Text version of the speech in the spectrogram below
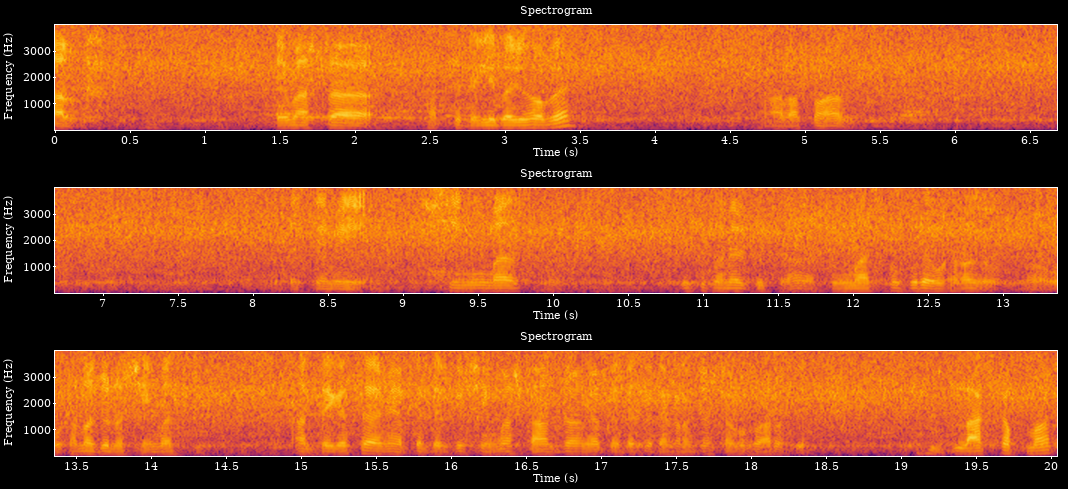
আর এই মাছটা আজকে ডেলিভারি হবে। আর আপনার আমি শিং মাছ, কিছুক্ষণের শিং মাছ পুকুরে ওঠানো, ওঠানোর জন্য শিং মাছ আনতে গেছে আমি আপনাদেরকে শিং মাছটা আনতে আমি আপনাদেরকে দেখানোর চেষ্টা করব আর হচ্ছে ব্ল্যাক কাপ মাছ।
